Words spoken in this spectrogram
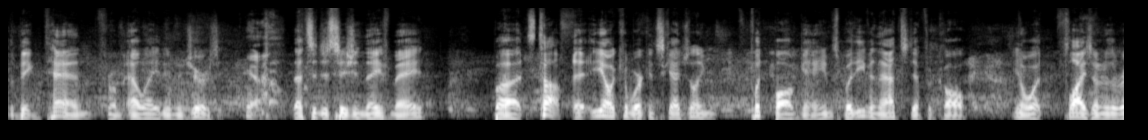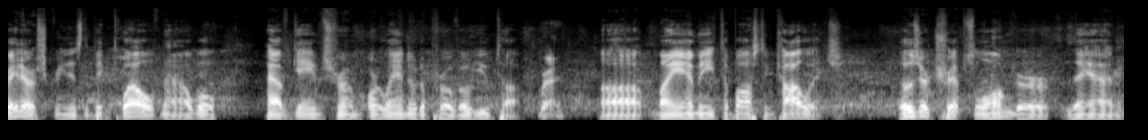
the Big Ten from LA to New Jersey. Yeah. That's a decision they've made. But it's tough. Uh, you know, it can work in scheduling football games, but even that's difficult. You know, what flies under the radar screen is the Big 12 now will have games from Orlando to Provo, Utah. Right. Uh, Miami to Boston College. Those are trips longer than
